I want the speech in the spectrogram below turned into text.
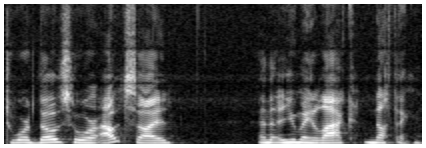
toward those who are outside, and that you may lack nothing.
